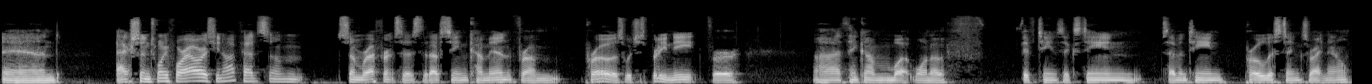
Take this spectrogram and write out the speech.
And actually, in 24 hours, you know, I've had some some references that I've seen come in from pros, which is pretty neat for, uh, I think I'm, what, one of 15, 16, 17 pro listings right now.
